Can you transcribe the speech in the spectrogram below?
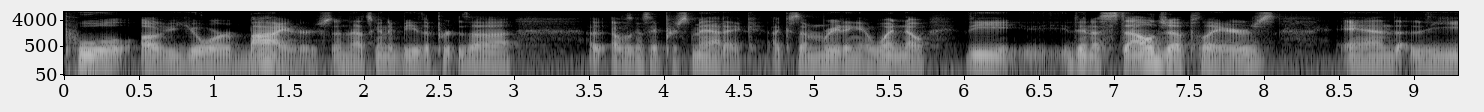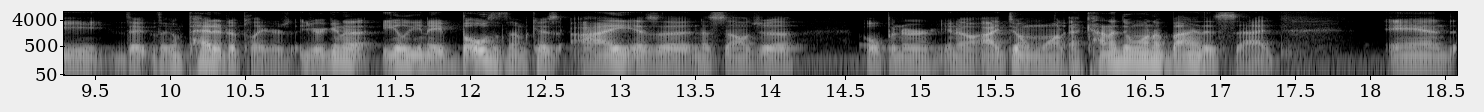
pool of your buyers and that's going to be the the I was gonna say prismatic uh, because I'm reading it. What no, the the nostalgia players and the, the the competitive players. You're gonna alienate both of them because I, as a nostalgia opener, you know, I don't want, I kind of don't want to buy this set, and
